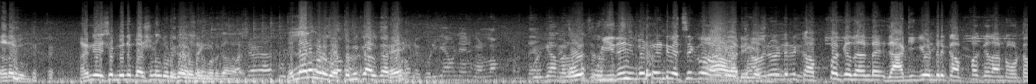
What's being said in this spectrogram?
നടക്കും. അതിനുശേഷം പിന്നെ ഭക്ഷണം കൊടുക്കാൻ എല്ലാരും കൊടുക്കും. ഒട്ടുമിക്ക ആൾക്കാർ കുടിക്കാൻ വേണ്ടി വെള്ളം കുടിക്കാൻ വെള്ളം ഇത് ഇവിടെ വേണ്ടി വെച്ചേക്കോ? അവന് വേണ്ടി ഒരു കപ്പൊക്കെ താണ്ട് ജാക്കിക്ക് വേണ്ടി ഒരു കപ്പൊക്കെ താണ്ട് ഓട്ടോ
